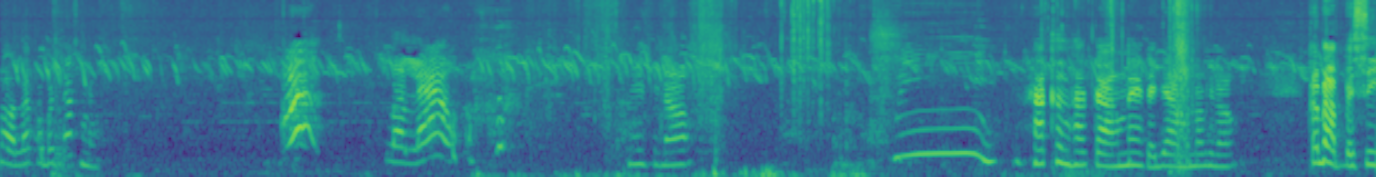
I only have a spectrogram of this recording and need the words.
หลอดแล้วก็ไปจักหน่อยอ๊ะหลอดแล้ว นี่พี่น้องนี่ฮักเครื่องฮักกลางแม่กับย่ามันเนาะพี่น้องก็แบบไปสี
